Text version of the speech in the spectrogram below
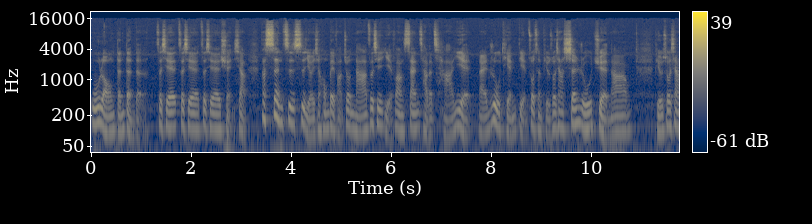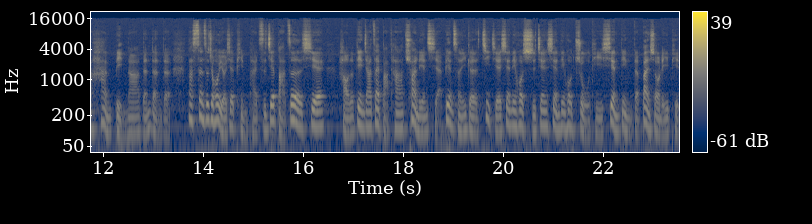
乌龙等等的这些这些这些选项。那甚至是有一些烘焙坊就拿这些野放山茶的茶叶来入甜点，做成比如说像生乳卷啊。比如说像汉饼啊等等的，那甚至就会有一些品牌直接把这些好的店家再把它串联起来，变成一个季节限定或时间限定或主题限定的伴手礼品。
